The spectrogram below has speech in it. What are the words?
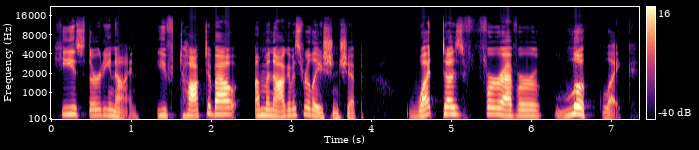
he's 39. You've talked about a monogamous relationship. What does forever look like?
